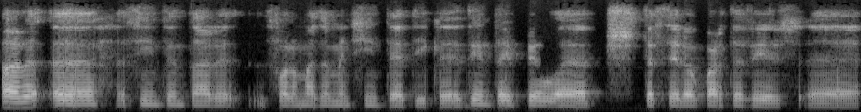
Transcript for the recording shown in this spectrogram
Ora, ah, assim, tentar de forma mais ou menos sintética, tentei pela terceira ou quarta vez ah,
